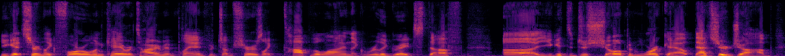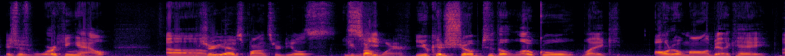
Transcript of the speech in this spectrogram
you get certain like 401k retirement plans, which I'm sure is like top of the line, like really great stuff. Uh, you get to just show up and work out. That's your job. It's just working out. Um, I'm sure you have sponsor deals you- somewhere. You, could show up to the local like auto mall and be like, "Hey, uh,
